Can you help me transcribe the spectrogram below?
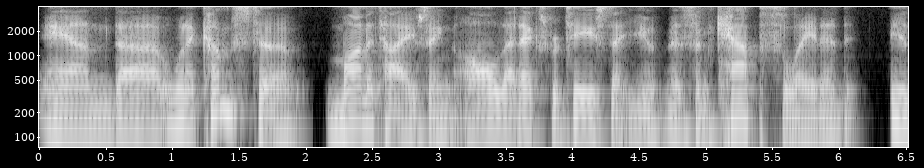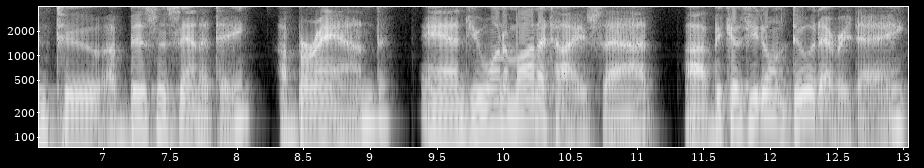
And uh, when it comes to monetizing all that expertise that you is encapsulated into a business entity, a brand, and you want to monetize that uh, because you don't do it every day,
